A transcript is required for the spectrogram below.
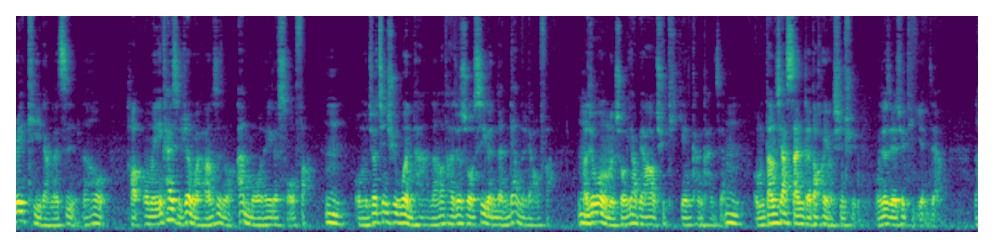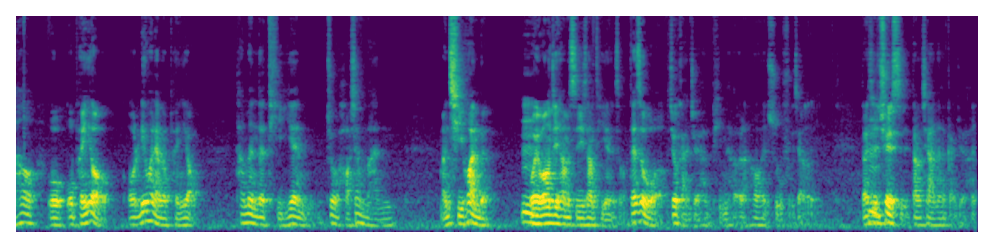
“Ricky” 两个字，然后好，我们一开始认为好像是什么按摩的一个手法，嗯，我们就进去问他，然后他就说是一个能量的疗法，他就问我们说要不要去体验看看这样，嗯，我们当下三个都很有兴趣，我就直接去体验这样。然后我我朋友，我另外两个朋友，他们的体验就好像蛮蛮奇幻的，嗯、我也忘记他们实际上体验的什么，但是我就感觉很平和，然后很舒服这样而已。但是确实当下那个感觉很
